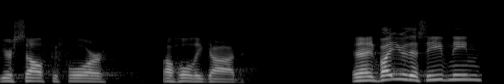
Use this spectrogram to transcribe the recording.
yourself before a holy God. And I invite you this evening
